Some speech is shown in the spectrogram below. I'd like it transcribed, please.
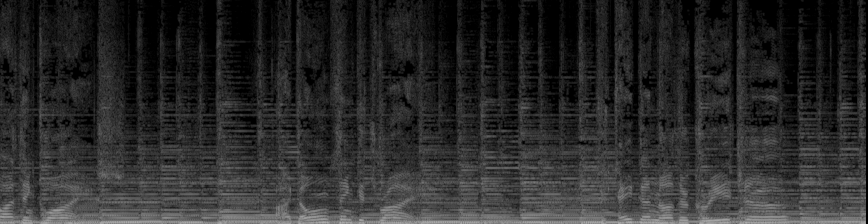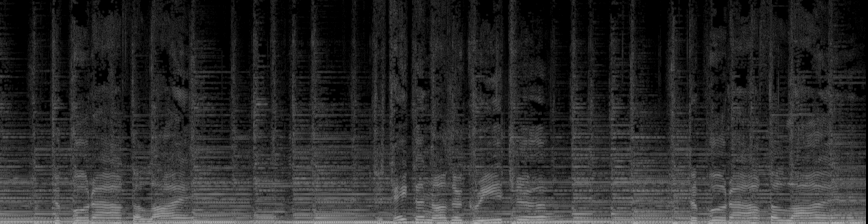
I think twice. I don't think it's right to take another creature to put out the light, to take another creature to put out the light.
